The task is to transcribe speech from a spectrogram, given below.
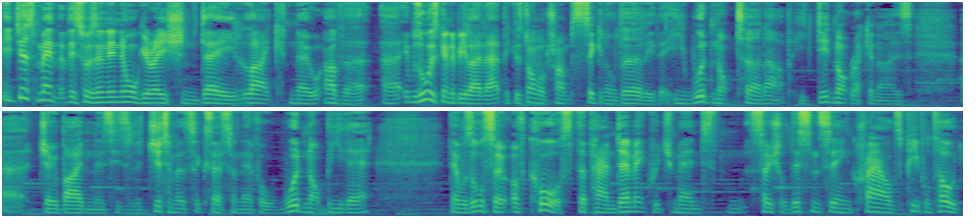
It just meant that this was an inauguration day like no other. Uh, it was always going to be like that because Donald Trump signaled early that he would not turn up. He did not recognize uh, Joe Biden as his legitimate successor and therefore would not be there. There was also, of course, the pandemic, which meant social distancing, crowds, people told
